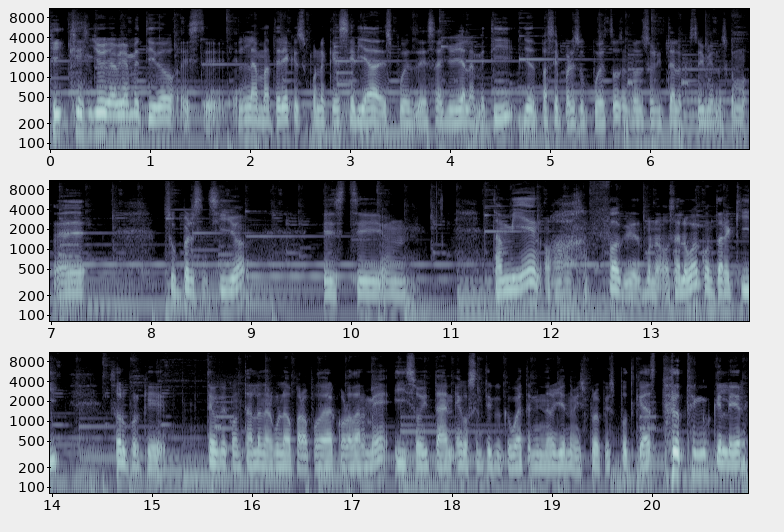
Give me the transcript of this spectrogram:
y que yo ya había metido este, la materia que supone que sería después de esa, yo ya la metí, ya pasé presupuestos, entonces ahorita lo que estoy viendo es como eh, súper sencillo. Este, también, oh, fuck bueno, o sea, lo voy a contar aquí solo porque tengo que contarlo en algún lado para poder acordarme y soy tan egocéntrico que voy a terminar oyendo mis propios podcasts, pero tengo que leer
